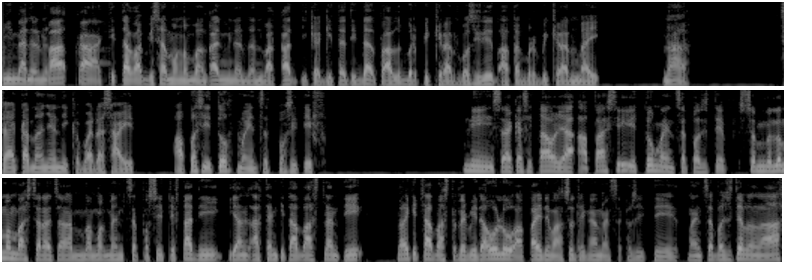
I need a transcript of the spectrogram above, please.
minat dan bakat. Kita nggak bisa mengembangkan minat dan bakat jika kita tidak selalu berpikiran positif atau berpikiran baik. Nah, saya akan nanya nih kepada Said, apa sih itu mindset positif? Nih, saya kasih tahu ya, apa sih itu mindset positif. Sebelum membahas cara-cara membangun mindset positif tadi, yang akan kita bahas nanti, mari kita bahas terlebih dahulu apa yang dimaksud dengan mindset positif. Mindset positif adalah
